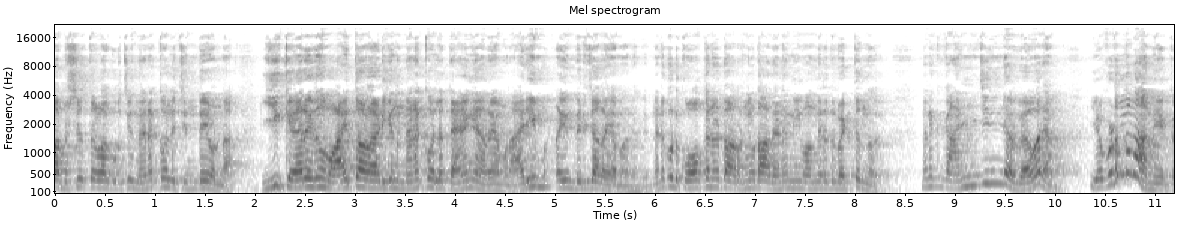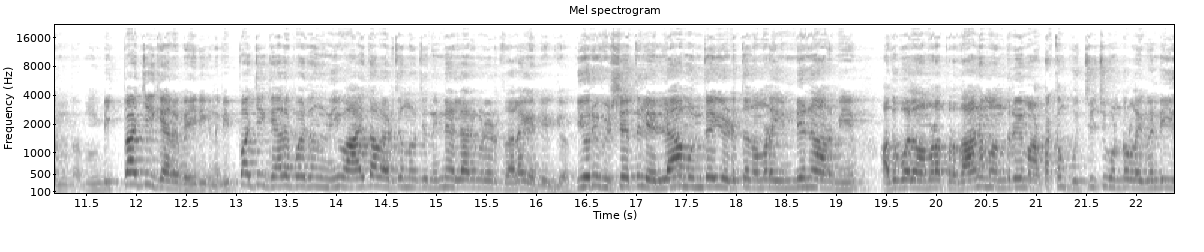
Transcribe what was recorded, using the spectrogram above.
ഭവിഷ്യത്തുകളെ കുറിച്ച് നിനക്ക് വല്ല ചിന്തയുണ്ട? ഈ കയറി ഇരുന്ന് വായത്താൾ അടിക്കണം നിനക്ക് വല്ല തേങ്ങ അറിയാമോ അരിയും അറിയും തിരിച്ചറിയാമോ നിനക്ക്? നിനക്കൊരു കോക്കനട്ട് അതാണ് നീ വന്നിരുന്ന് വെട്ടുന്നത്. നിനക്ക് അഞ്ചിന്റെ വിവരം എവിടെ നിന്നാ നീക്ക് ബിപ്പാച്ചി കയറി പേരിക്കുന്നത്? ബിപ്പാച്ചി കയറി പോയിരുന്ന നീ വായത്താൾ അടിച്ചെന്ന് വെച്ച് നിന്നെ എല്ലാവരും കൂടി എടുത്ത് തല കയറ്റി വയ്ക്കുക ഈ ഒരു വിഷയത്തിൽ എല്ലാ മുൻകൈ എടുത്ത് നമ്മുടെ ഇന്ത്യൻ ആർമിയും അതുപോലെ നമ്മുടെ പ്രധാനമന്ത്രിയും അടക്കം പുച്ഛിച്ചു കൊണ്ടുള്ള ഇവന്റെ ഈ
